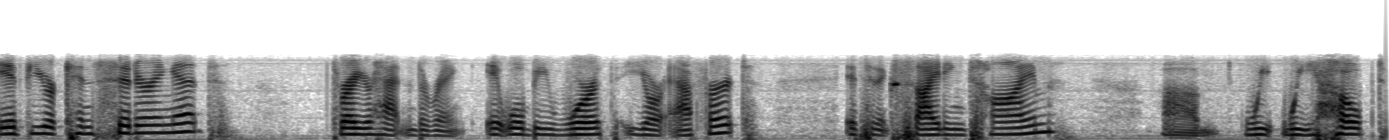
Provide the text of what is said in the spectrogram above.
If you're considering it, throw your hat in the ring. It will be worth your effort. It's an exciting time. Um, we we hope to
